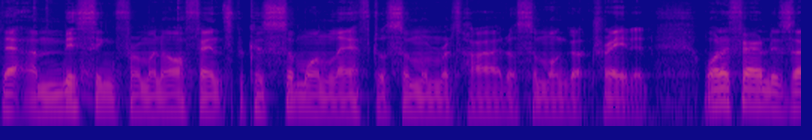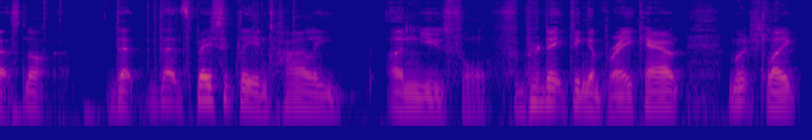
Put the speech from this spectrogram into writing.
that are missing from an offense because someone left or someone retired or someone got traded. What I found is that's not that that's basically entirely unuseful for predicting a breakout, much like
